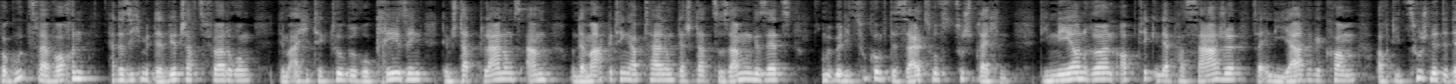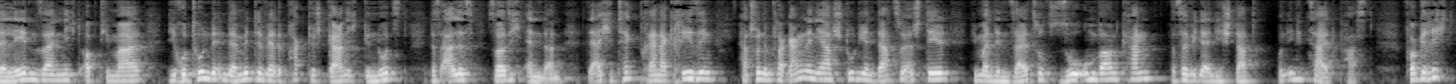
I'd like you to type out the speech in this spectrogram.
Vor gut zwei Wochen hat er sich mit der Wirtschaftsförderung, dem Architekturbüro Kresing, dem Stadtplanungsamt und der Marketingabteilung der Stadt zusammengesetzt um über die Zukunft des Salzhofs zu sprechen. Die Neonröhrenoptik in der Passage sei in die Jahre gekommen, auch die Zuschnitte der Läden seien nicht optimal, die Rotunde in der Mitte werde praktisch gar nicht genutzt, das alles soll sich ändern. Der Architekt Rainer Kresing hat schon im vergangenen Jahr Studien dazu erstellt, wie man den Salzhof so umbauen kann, dass er wieder in die Stadt und in die Zeit passt. Vor Gericht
